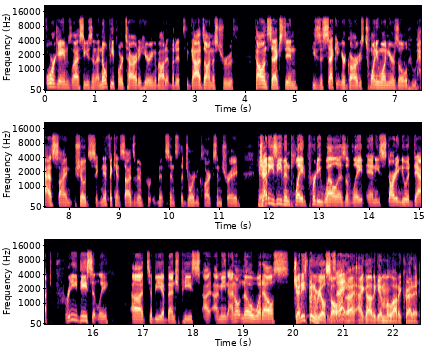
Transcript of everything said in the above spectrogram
four games last season. I know people are tired of hearing about it, but it's the God's honest truth. Collin Sexton, He's a second year guard who's 21 years old, who has signed showed significant signs of improvement since the Jordan Clarkson trade. Yeah. Jetty's even played pretty well as of late, and he's starting to adapt pretty decently uh, to be a bench piece. I, I mean, I don't know what else. Jetty's been real solid. I, I got to give him a lot of credit.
